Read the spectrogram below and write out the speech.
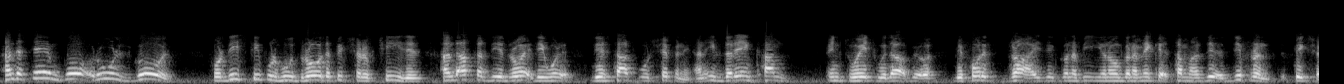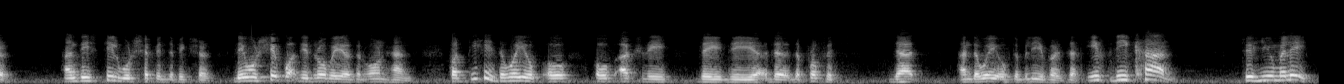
And the same go, rules goes for these people who draw the picture of Jesus and after they draw it they, will, they start worshipping it. And if the rain comes into it without before it dries it's going to be you know going to make it some different picture. And they still worship in the picture. They worship what they draw by their own hands. But this is the way of of, of actually the the, uh, the the prophets that and the way of the believers that if they can to humiliate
